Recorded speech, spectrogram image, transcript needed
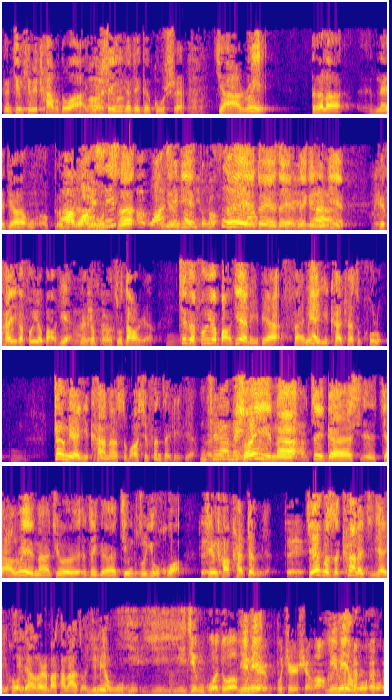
跟《金瓶梅》差不多啊，也是一个这个故事。贾瑞得了。那叫王武慈银病，对对对，那个银病，给他一个风月宝剑，那个跛足道人。这个风月宝剑里边，反面一看全是窟窿，正面一看呢是王熙凤在里边。你知道没？所以呢，这个贾瑞呢就这个经不住诱惑，经常看正面。对。结果是看了几天以后，两个人把他拉走，一命呜呼。一一一经过多，不治不治身亡。一命呜呼。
